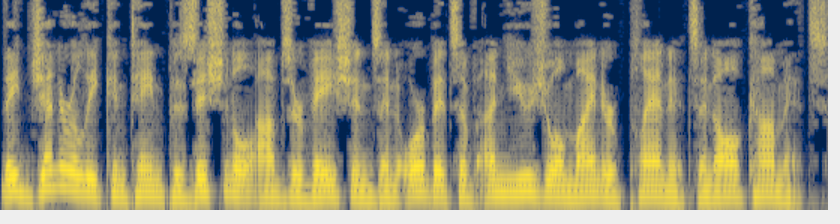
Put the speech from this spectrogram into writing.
They generally contain positional observations and orbits of unusual minor planets and all comets.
